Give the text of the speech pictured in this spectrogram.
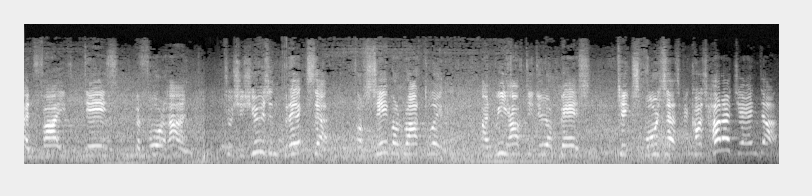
in five days beforehand. So she's using Brexit for sabre rattling, and we have to do our best to expose this because her agenda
